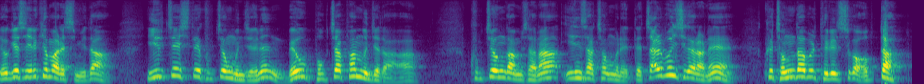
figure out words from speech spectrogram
여기에서 이렇게 말했습니다. 일제시대 국적 문제는 매우 복잡한 문제다. 국정감사나 인사청문회 때 짧은 시간 안에 그 정답을 드릴 수가 없다.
